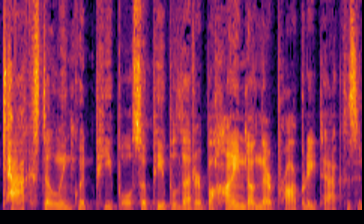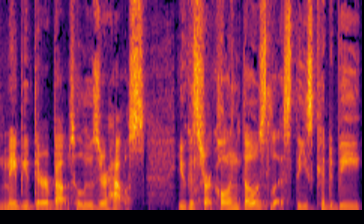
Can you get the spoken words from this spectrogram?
tax delinquent people. So people that are behind on their property taxes and maybe they're about to lose their house. You can start calling those lists. These could be,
